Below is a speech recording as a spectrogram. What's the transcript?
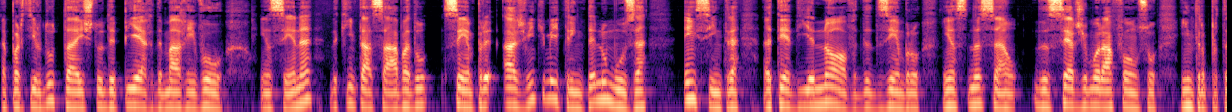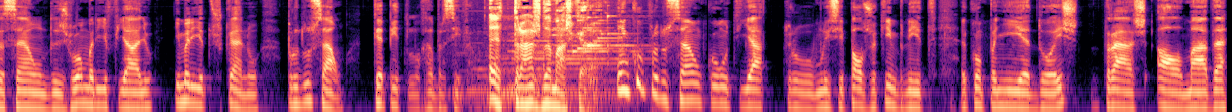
a partir do texto de Pierre de Marivaux, em cena, de quinta a sábado, sempre às 21h30 no Musa, em Sintra, até dia 9 de dezembro, encenação de Sérgio Moura Afonso, interpretação de João Maria Fialho e Maria Toscano, produção Capítulo Reversível. Atrás da Máscara. Em coprodução com o Teatro Municipal Joaquim Benite, a Companhia 2 traz a Almada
